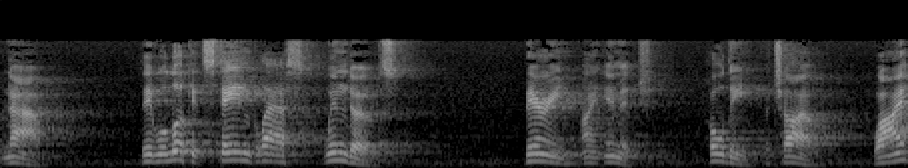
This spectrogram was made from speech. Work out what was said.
now, they will look at stained glass windows bearing my image, holding a child. Why?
